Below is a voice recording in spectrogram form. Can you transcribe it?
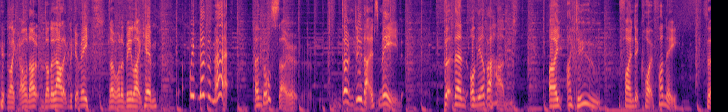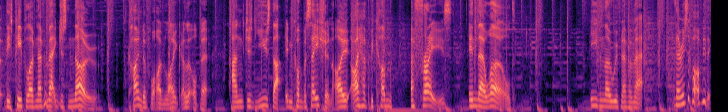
like oh no Don and Alec look at me don't want to be like him we've never met and also don't do that it's mean but then on the other hand I I do find it quite funny that these people I've never met just know kind of what I'm like a little bit and just use that in conversation. I I have become a phrase in their world even though we've never met. There is a part of me that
